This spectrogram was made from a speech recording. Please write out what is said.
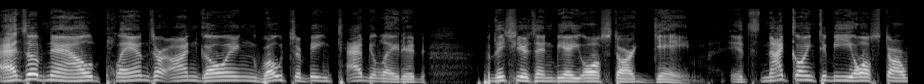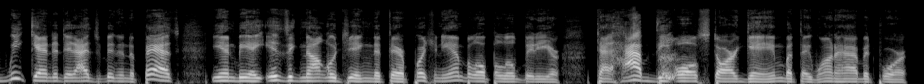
as of now, plans are ongoing. Votes are being tabulated this year's NBA All Star game. It's not going to be All Star weekend as it has been in the past. The NBA is acknowledging that they're pushing the envelope a little bit here to have the All Star game, but they want to have it for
